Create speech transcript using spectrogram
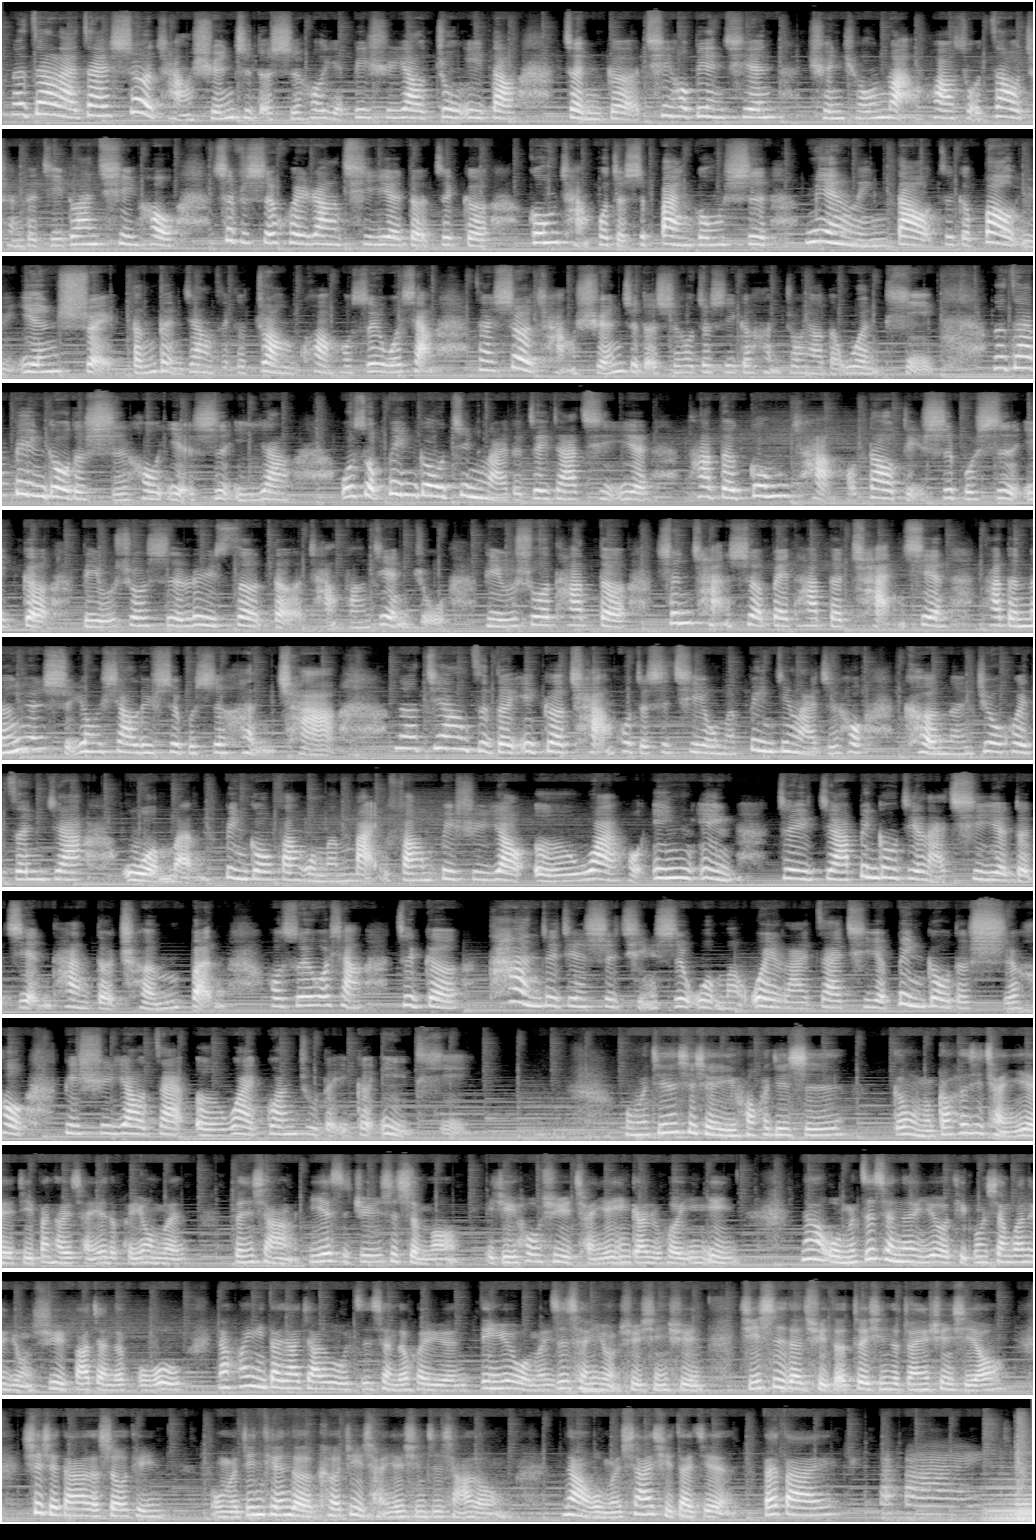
那再来，在设厂选址的时候，也必须要注意到整个气候变迁、全球暖化所造成的极端气候，是不是会让企业的这个工厂或者是办公室面临到这个暴雨淹水等等这样子一个状况？所以我想，在设厂选址的时候，这是一个很重要的问题。那在并购的时候也是一样，我所并购进来的这家企业。它的工厂到底是不是一个，比如说是绿色的厂房建筑，比如说它的生产设备、它的产线、它的能源使用效率是不是很差？那这样子的一个厂或者是企业，我们并进来之后，可能就会增加我们并购方、我们买方必须要额外或因应。这一家并购进来企业的减碳的成本，哦，所以我想这个碳这件事情是我们未来在企业并购的时候必须要再额外关注的一个议题。我们今天谢谢宜化会计师跟我们高科技产业及半导体产业的朋友们分享 ESG 是什么，以及后续产业应该如何应应。那我们资诚呢也有提供相关的永续发展的服务，那欢迎大家加入资诚的会员，订阅我们资诚永续新讯，及时的取得最新的专业讯息哦。谢谢大家的收听，我们今天的科技产业新知沙龙，那我们下一期再见，拜拜，拜拜。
